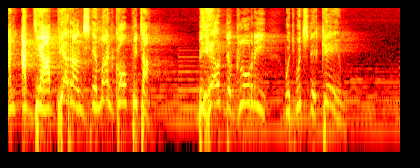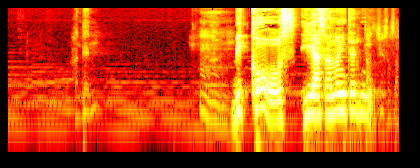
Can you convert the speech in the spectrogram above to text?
And at their appearance, a man called Peter beheld the glory with which they came. And then hmm. Because he has anointed me. Jesus and he said, Jesus,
